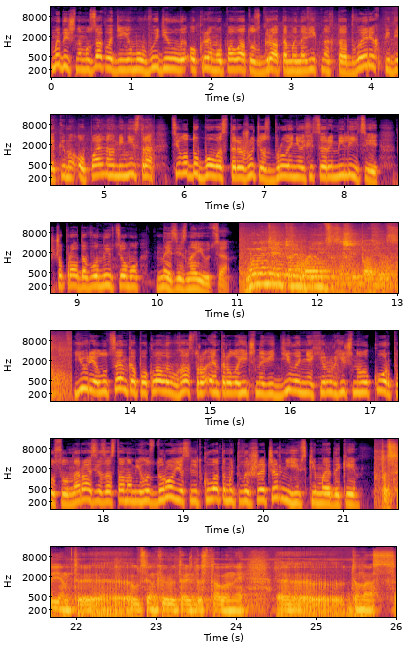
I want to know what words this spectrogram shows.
В медичному закладі йому виділили окрему палату з ґратами на вікнах та дверях, під якими опального міністра цілодобово стережуть озброєні офіцери міліції. Щоправда, вони в цьому не зізнаються. Мы на территории больницы зашли по. Юрія Луценка поклали в гастроентерологічне відділення хірургічного корпусу. Наразі за станом його здоров'я слідкуватимуть лише чернігівські медики. Пацієнт е, Луценко Юрій Віталійович доставлений е, до нас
